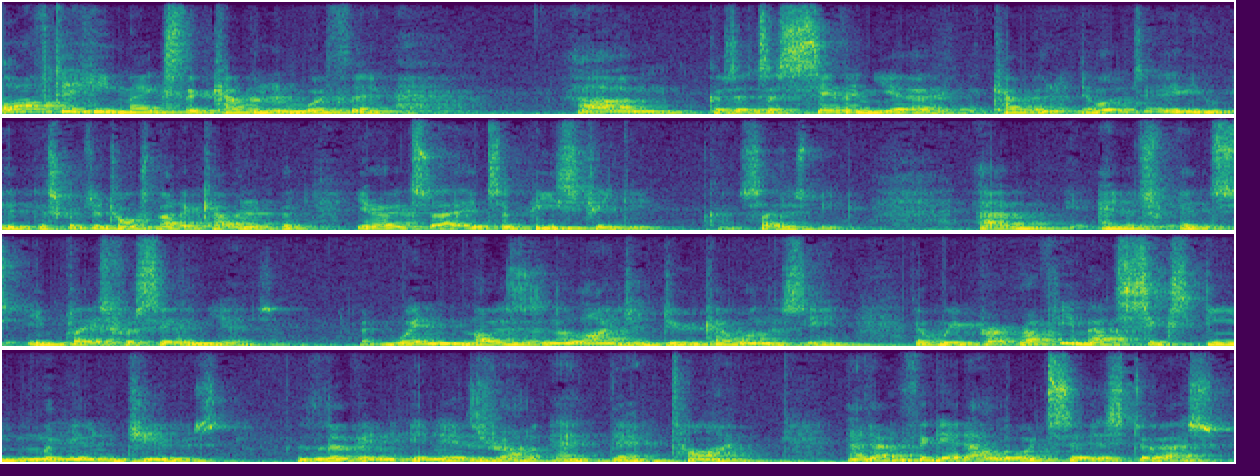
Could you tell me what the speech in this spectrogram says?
After he makes the covenant with them, because um, it's a seven-year covenant. The scripture talks about a covenant, but you know it's a, it's a peace treaty, so to speak, um, and it's it's in place for seven years. But when Moses and Elijah do come on the scene, there will be roughly about 16 million Jews living in Israel at that time. Now, don't forget, our Lord says to us,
